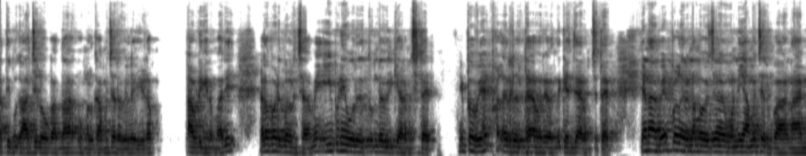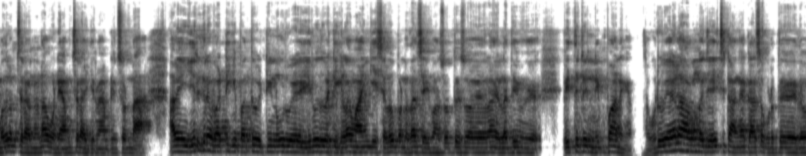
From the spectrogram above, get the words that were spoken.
அதிமுக ஆட்சியில் உட்காந்தா உங்களுக்கு அமைச்சரவையில் இடம் அப்படிங்கிற மாதிரி எடப்பாடி பழனிசாமி இப்படி ஒரு துண்டை விரிக்க ஆரம்பிச்சிட்டாரு. இப்போ வேட்பாளர்கள்ட்ட அவர் வந்து கெஞ்ச ஆரம்பிச்சிட்டார். ஏன்னா வேட்பாளர் நம்ம வச்சா உன்னை அமைச்சர்ப்பா நான் முதலமைச்சர் ஆனேன்னா உன்னை அமைச்சர் ஆக்கிடுவேன் அப்படின்னு சொன்னால் அவன் இருக்கிற வட்டிக்கு பத்து வட்டி நூறு இருபது வட்டிக்கெல்லாம் வாங்கி செலவு பண்ண தான் செய்வான். சொத்து சொ இதெல்லாம் எல்லாத்தையும் விற்றுட்டு நிற்பானுங்க ஒருவேளை அவங்க ஜெயிச்சிட்டாங்க காசை கொடுத்து ஏதோ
